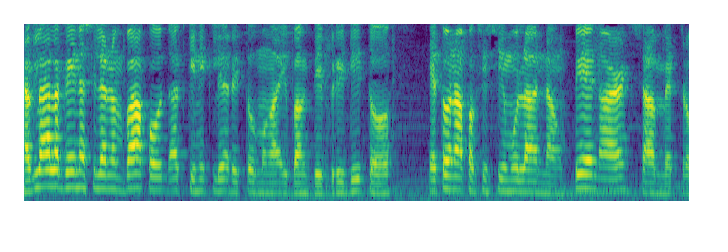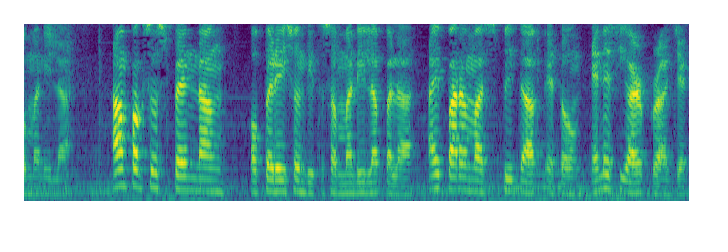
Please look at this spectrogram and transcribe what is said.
Naglalagay na sila ng bakod at kiniklear ito mga ibang debris dito. Ito na pagsisimula ng PNR sa Metro Manila. Ang pagsuspend ng operation dito sa Manila pala ay para mas speed up itong NSER project.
